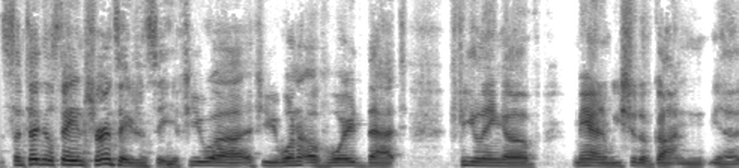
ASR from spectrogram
Centennial State Insurance Agency, if you, uh, if you want to avoid that feeling of, man, we should have gotten, you know,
